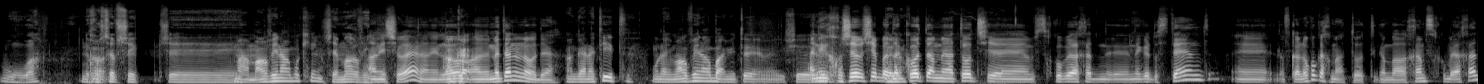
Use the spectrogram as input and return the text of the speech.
וואה. אני לא. חושב ש... ש... מה, מרווין ארבע כאילו? שמרווין. אני שואל, אני לא. אני באמת אני לא יודע. הגנתית, אולי מרווין ארבע, יותר, ש... אני חושב שבדקות המעטות שהם שיחקו ביחד נגד אוסטנד, אה, דווקא לא כל כך מעטות, גם בהארכה הם שיחקו ביחד,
